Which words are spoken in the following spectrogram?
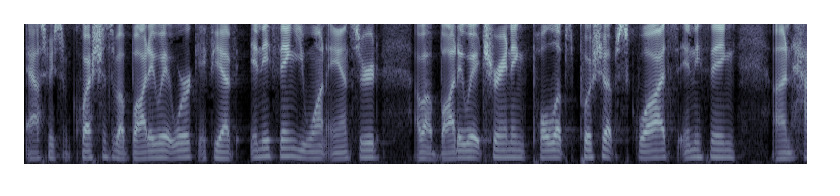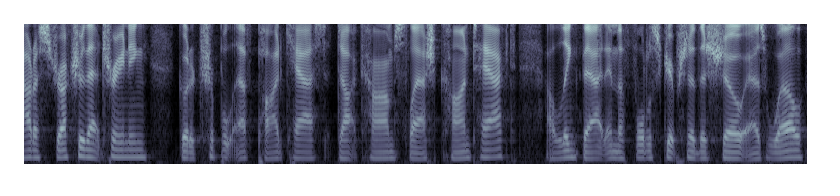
ask me some questions about bodyweight work. If you have anything you want answered about bodyweight training, pull ups, push ups, squats, anything on how to structure that training, go to triplefpodcast.com slash contact. I'll link that in the full description of the show as well.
